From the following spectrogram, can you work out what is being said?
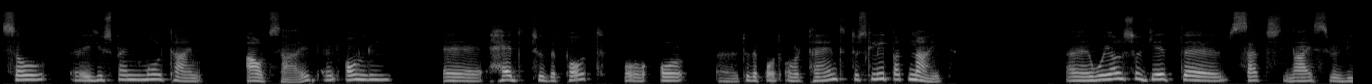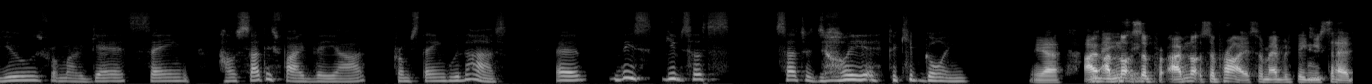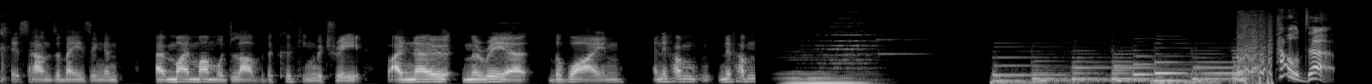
So uh, you spend more time outside and only uh, head to the pot or, or uh, to the pot or tent to sleep at night. We also get such nice reviews from our guests saying how satisfied they are from staying with us. This gives us such a joy to keep going. Yeah, I, I'm not Amazing. surp- I'm not surprised from everything you said. It sounds amazing, and uh, my mum would love the cooking retreat. But I know Maria, the wine, and if I'm if I'm Hold up.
